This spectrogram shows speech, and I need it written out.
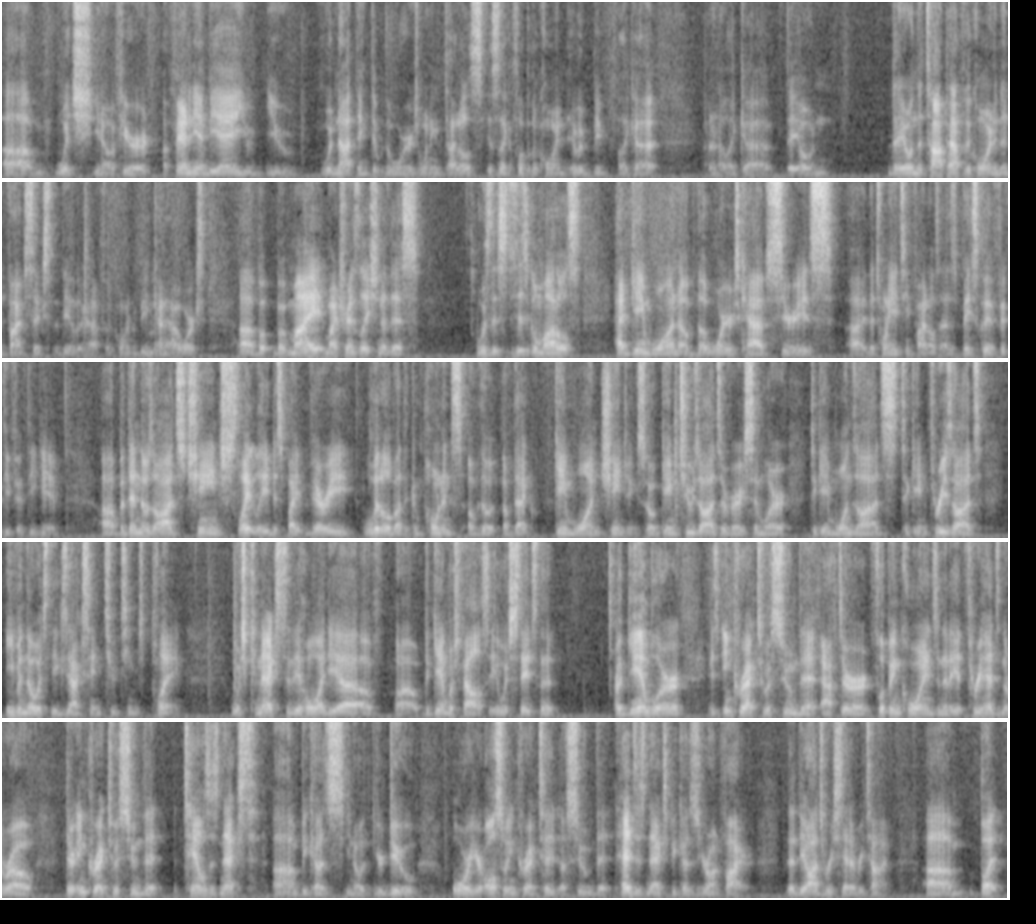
um, which you know if you're a fan of the NBA, you you would not think that the Warriors winning the titles is like a flip of the coin. It would be like a I don't know like uh, they own they own the top half of the coin and then five sixths of the other half of the coin would be kind of how it works. Uh, but but my my translation of this was that statistical models had game one of the Warriors Cavs series uh, in the 2018 finals as basically a 50-50 game. Uh, but then those odds changed slightly despite very little about the components of the of that game one changing. So game two's odds are very similar to game one's odds to game three's odds, even though it's the exact same two teams playing which connects to the whole idea of uh, the gambler's fallacy, which states that a gambler is incorrect to assume that after flipping coins and they get three heads in a row, they're incorrect to assume that tails is next uh, because you know you're due, or you're also incorrect to assume that heads is next because you're on fire. That the odds reset every time. Um, but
